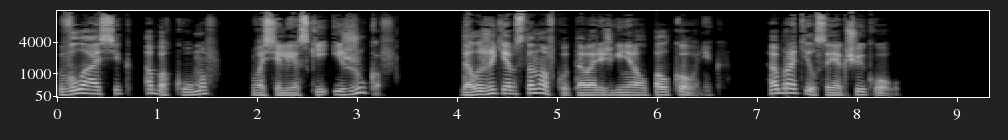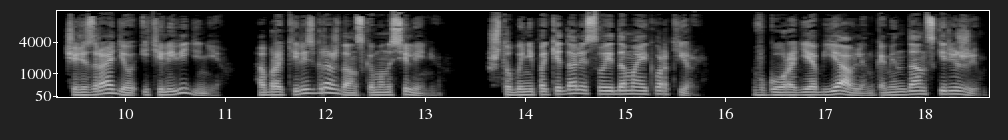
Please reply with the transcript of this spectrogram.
Власик, Абакумов, Василевский и Жуков. «Доложите обстановку, товарищ генерал-полковник», — обратился я к Чуйкову. Через радио и телевидение обратились к гражданскому населению, чтобы не покидали свои дома и квартиры. В городе объявлен комендантский режим.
